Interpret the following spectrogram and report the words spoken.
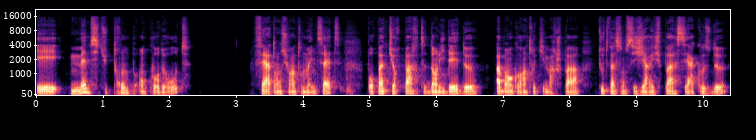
Et même si tu te trompes en cours de route, fais attention à ton mindset pour pas que tu repartes dans l'idée de ah bah encore un truc qui marche pas, de toute façon si j'y arrive pas, c'est à cause d'eux.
